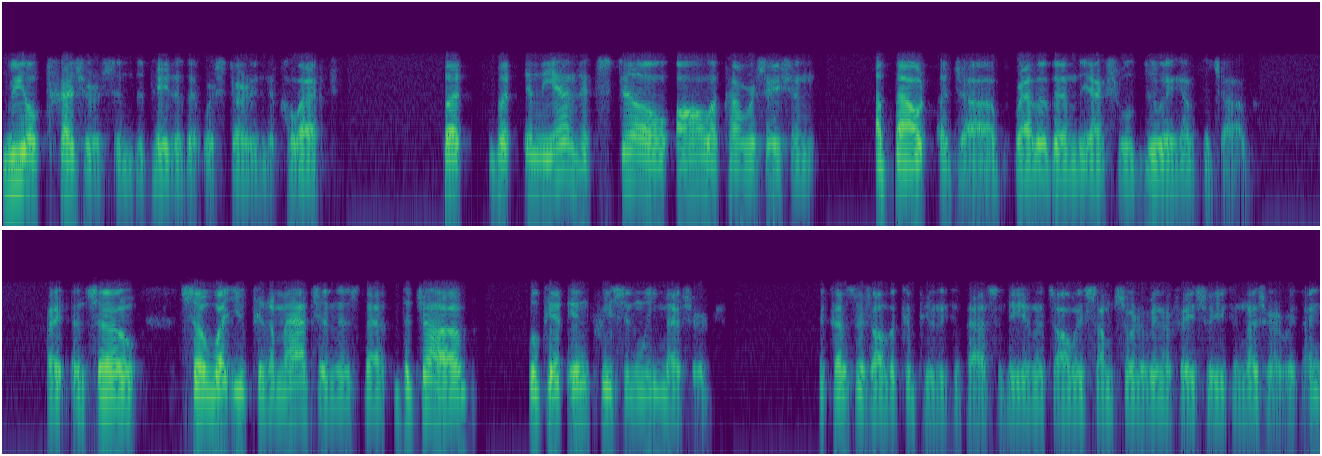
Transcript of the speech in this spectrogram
real treasures in the data that we're starting to collect. But but in the end, it's still all a conversation about a job rather than the actual doing of the job, right? And so, so what you can imagine is that the job will get increasingly measured because there's all the computing capacity and it's always some sort of interface where you can measure everything.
